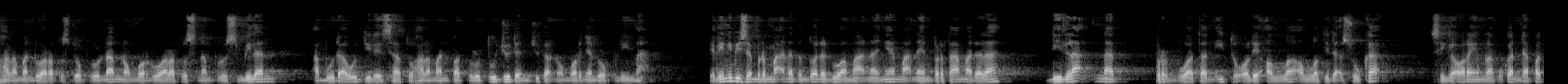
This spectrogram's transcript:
halaman 226 nomor 269, Abu Dawud jilid 1 halaman 47 dan juga nomornya 25. Jadi ini bisa bermakna tentu ada dua maknanya. Makna yang pertama adalah dilaknat perbuatan itu oleh Allah, Allah tidak suka sehingga orang yang melakukan dapat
